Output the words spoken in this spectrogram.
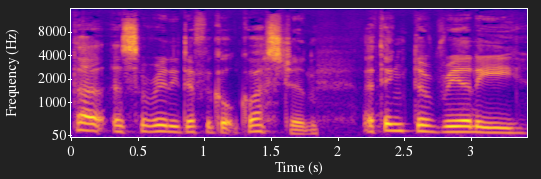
That is a really difficult question. I think the really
